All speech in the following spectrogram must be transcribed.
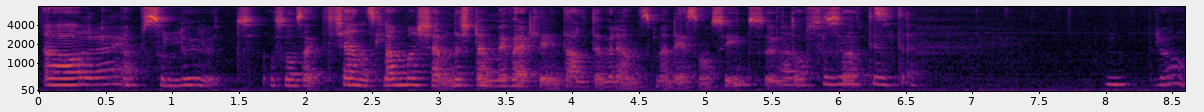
Ja, jag? absolut. Och som sagt, känslan man känner stämmer verkligen inte alltid överens med det som syns utåt. Absolut att, inte. Bra.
